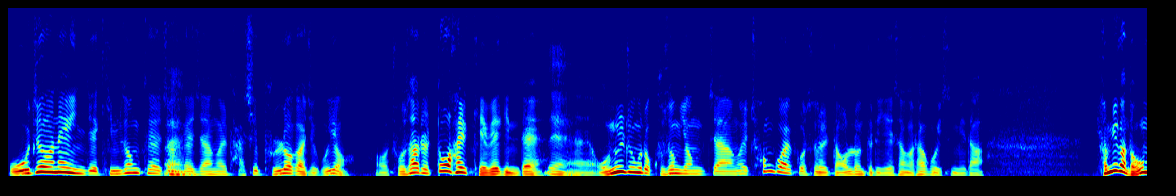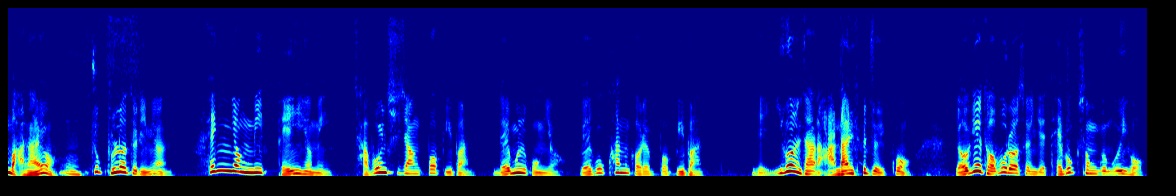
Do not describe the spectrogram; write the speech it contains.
오전에 이제 김성태 전 네. 회장을 다시 불러가지고요. 어, 조사를 또 할 계획인데 네. 에, 오늘 중으로 구속영장을 청구할 것으로 일단 언론들이 예상을 하고 있습니다. 혐의가 너무 많아요. 음. 쭉 불러드리면 횡령 및 배임 혐의, 자본시장법 위반, 뇌물공여, 외국환 거래법 위반. 이제 이거는 잘 안 알려져 있고 여기에 더불어서 이제 대북 송금 의혹,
